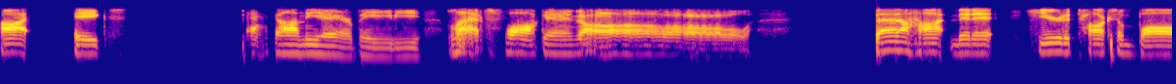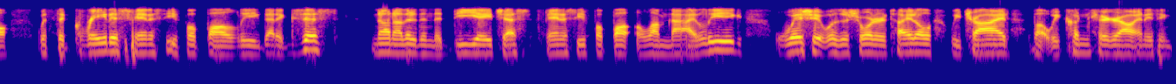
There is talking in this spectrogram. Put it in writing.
hot takes back on the air, baby. Let's fucking go. Been a hot minute here to talk some ball with the greatest fantasy football league that exists, none other than the DHS Fantasy Football Alumni League. Wish it was a shorter title. We tried, but we couldn't figure out anything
